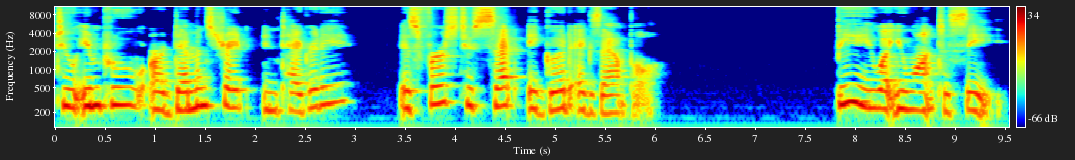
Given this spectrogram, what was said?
to improve or demonstrate integrity is first to set a good example. Be what you want to see.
